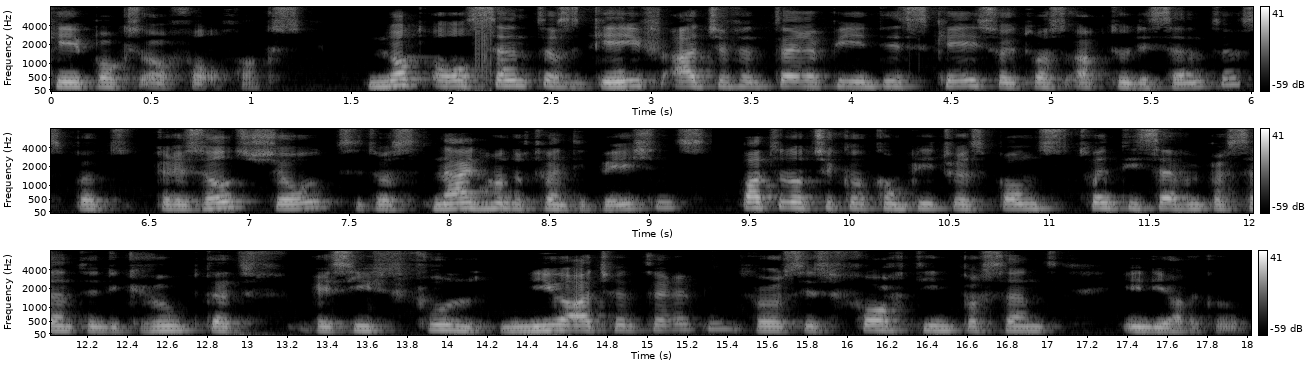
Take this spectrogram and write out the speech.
Capox or Folfox. Not all centers gave adjuvant therapy in this case, so it was up to the centers, but the results showed it was 920 patients, pathological complete response 27% in the group that received full neoadjuvant therapy versus 14% in the other group.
